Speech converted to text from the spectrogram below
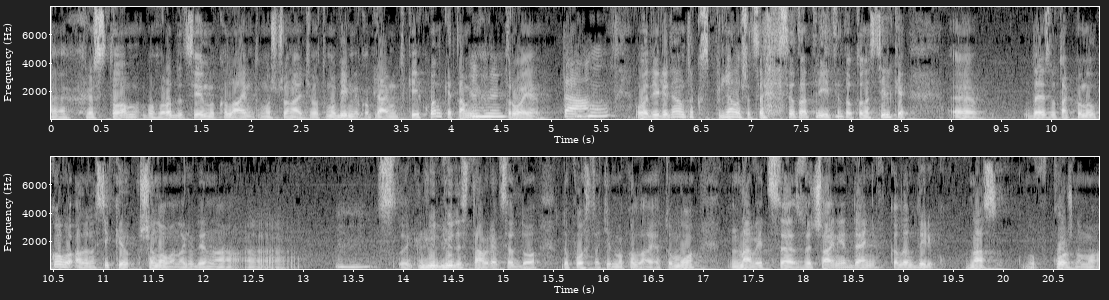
е, Христом, Богородицею і Миколаєм, тому що навіть в автомобіль ми купляємо такі іконки, там їх троє. Так. От, і людина так сприйняла, що це Свята Трійця. Тобто настільки е, десь отак помилково, але настільки шанована людина. Е, Люди ставляться до, до постаті Миколая. Тому навіть це звичайний день в календарі. У нас в кожному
